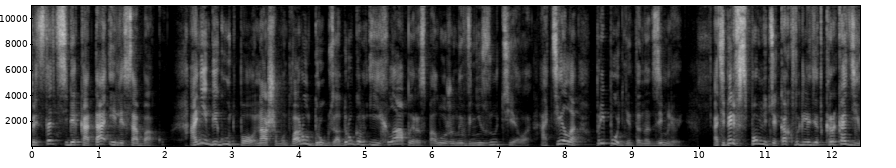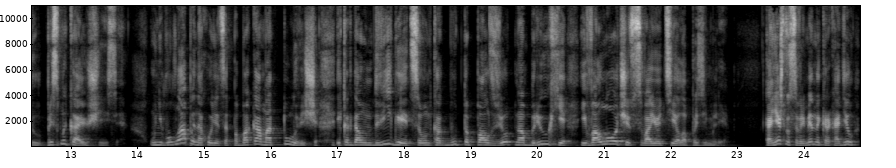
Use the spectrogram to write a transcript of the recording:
представьте себе кота или собаку. Они бегут по нашему двору друг за другом, и их лапы расположены внизу тела, а тело приподнято над землей. А теперь вспомните, как выглядит крокодил, присмыкающийся. У него лапы находятся по бокам от туловища, и когда он двигается, он как будто ползет на брюхе и волочит свое тело по земле. Конечно, современный крокодил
